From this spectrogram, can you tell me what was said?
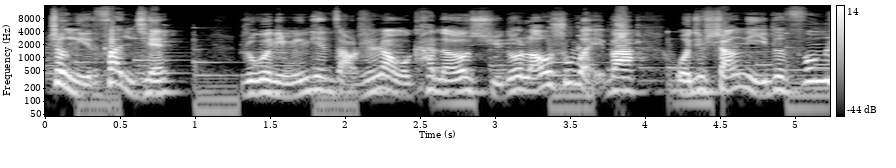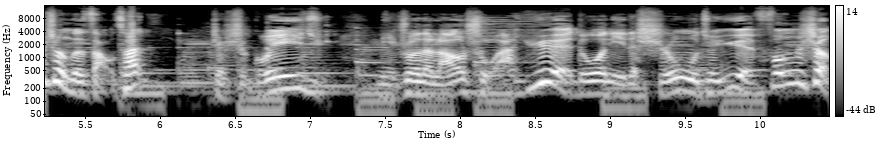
挣你的饭钱！如果你明天早晨让我看到有许多老鼠尾巴，我就赏你一顿丰盛的早餐。这是规矩。你捉的老鼠啊，越多，你的食物就越丰盛。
